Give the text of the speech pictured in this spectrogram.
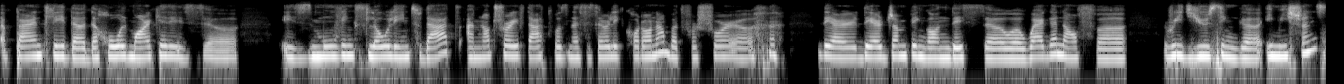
apparently, the the whole market is uh, is moving slowly into that. I'm not sure if that was necessarily Corona, but for sure they are they are jumping on this uh, wagon of uh, reducing uh, emissions.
